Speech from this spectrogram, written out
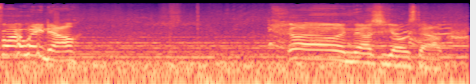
Far away now. Oh, and now she goes down.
